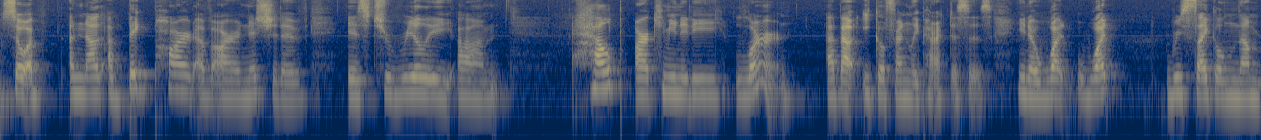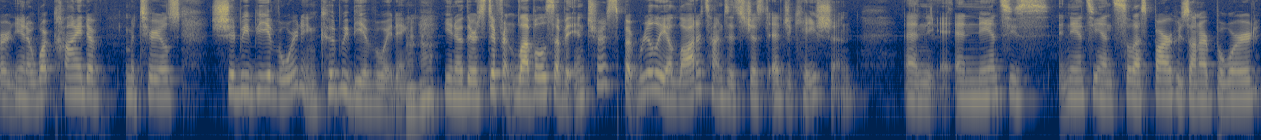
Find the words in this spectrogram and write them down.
So a another a big part of our initiative is to really um, help our community learn about eco-friendly practices. You know what what recycle number. You know what kind of materials should we be avoiding? Could we be avoiding? You know, there's different levels of interest, but really a lot of times it's just education and and Nancy's Nancy and Celeste Barr, who's on our board,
